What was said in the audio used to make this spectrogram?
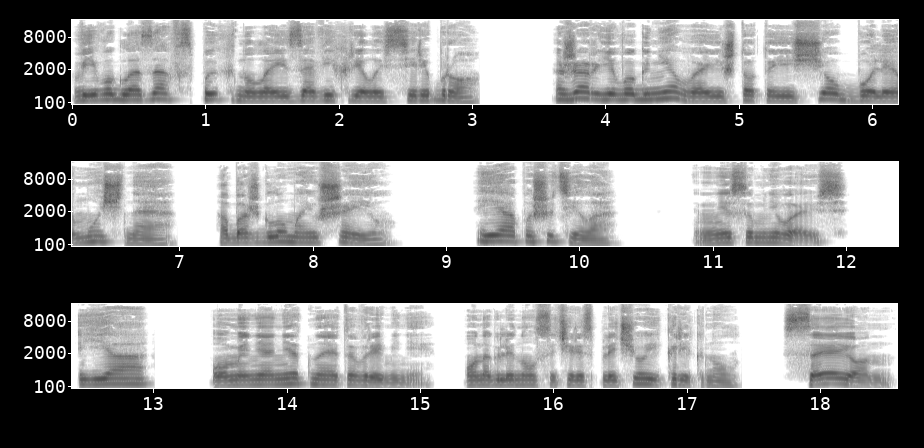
В его глазах вспыхнуло и завихрилось серебро. Жар его гнева и что-то еще более мощное обожгло мою шею. Я пошутила. «Не сомневаюсь. Я... У меня нет на это времени. Он оглянулся через плечо и крикнул. «Сейон!»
